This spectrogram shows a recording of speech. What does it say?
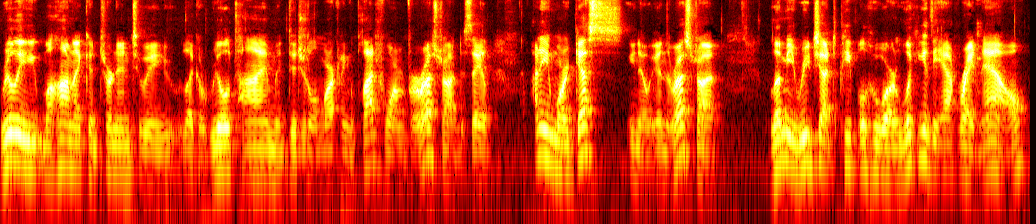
really, Mahana can turn into a like a real-time digital marketing platform for a restaurant to say, I need more guests, you know, in the restaurant. Let me reach out to people who are looking at the app right now,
